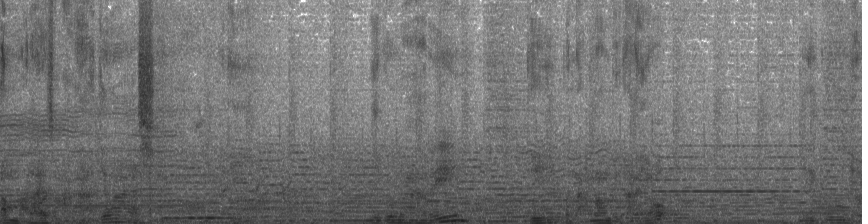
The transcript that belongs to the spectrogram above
lemah semangat ya mas. Iku mari di benakno mbek ayo? Iku ya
